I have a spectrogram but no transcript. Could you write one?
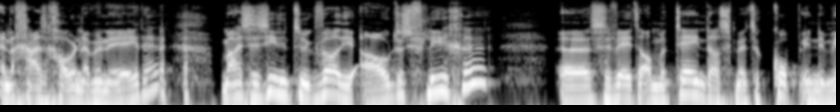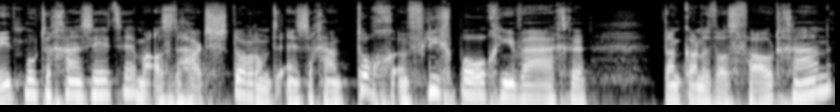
En dan gaan ze gewoon naar beneden. Maar ze zien natuurlijk wel die ouders vliegen. Uh, ze weten al meteen dat ze met de kop in de wind moeten gaan zitten. Maar als het hard stormt en ze gaan toch een vliegpoging wagen, dan kan het wel eens fout gaan.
